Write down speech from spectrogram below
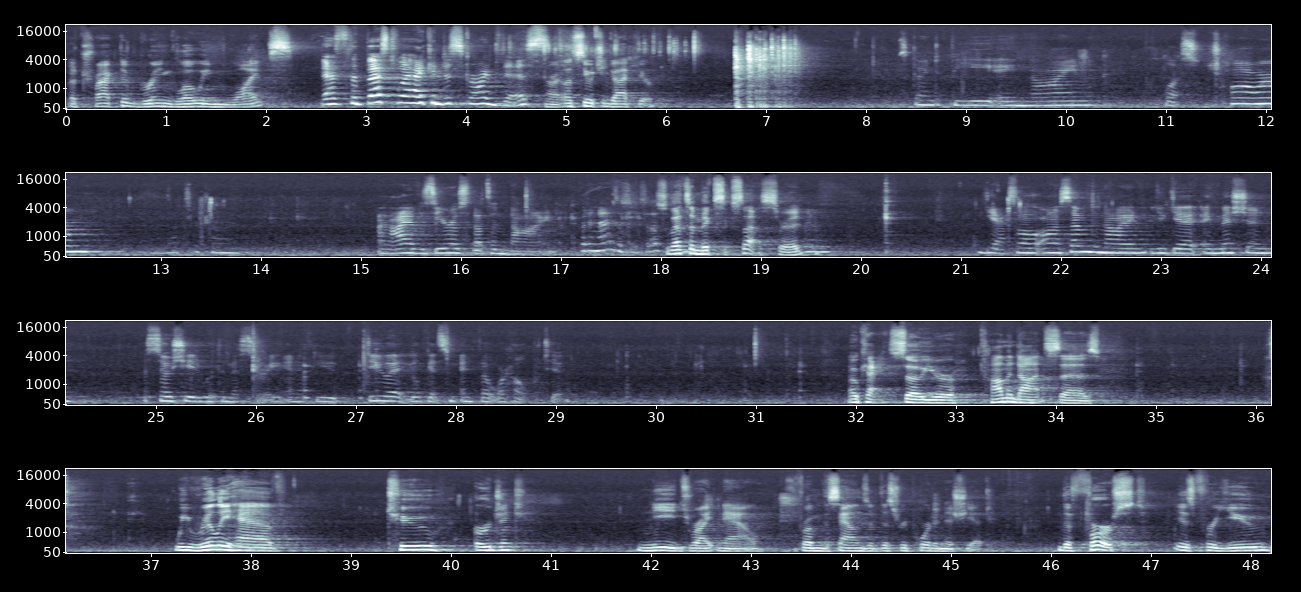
Attractive green glowing lights. That's the best way I can describe this. All right, let's see what you got here. It's going to be a nine plus charm. What's your charm? And I have a zero, so that's a nine. But a nine's a success. So that's a mixed success, right? Mm-hmm. Yeah, so on a seven to nine, you get a mission associated with the mystery, and if you do it, you'll get some info or help too. Okay, so your commandant says, We really have two urgent needs right now from the sounds of this report initiate. The first is for you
